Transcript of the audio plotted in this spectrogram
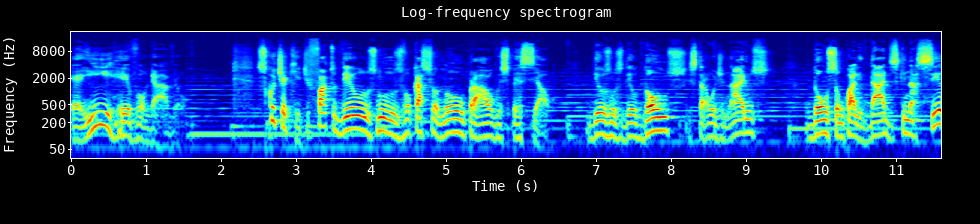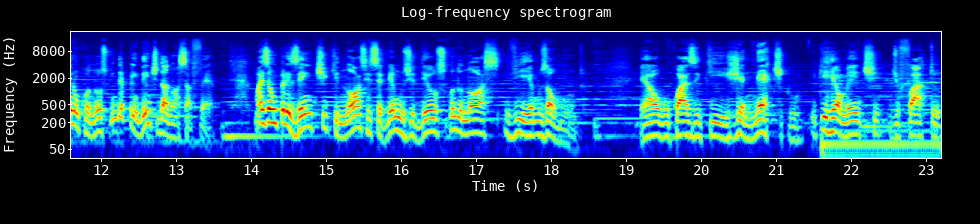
é irrevogável. Escute aqui, de fato Deus nos vocacionou para algo especial. Deus nos deu dons extraordinários. Dons são qualidades que nasceram conosco independente da nossa fé mas é um presente que nós recebemos de Deus quando nós viemos ao mundo. É algo quase que genético e que realmente, de fato,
